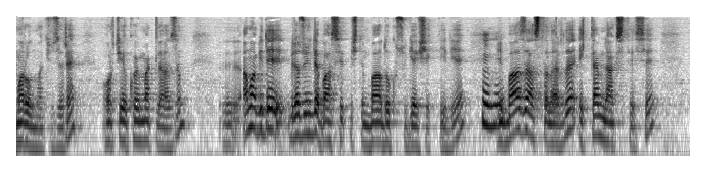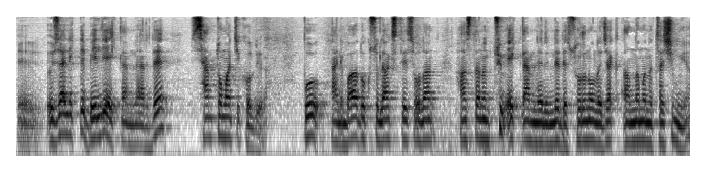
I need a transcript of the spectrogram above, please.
MR olmak üzere ortaya koymak lazım. Ama bir de biraz önce de bahsetmiştim bağ dokusu gevşekliği diye. Hı hı. Bazı hastalarda eklem laksitesi özellikle belli eklemlerde semptomatik oluyor. Bu hani bağ dokusu laksitesi olan hastanın tüm eklemlerinde de sorun olacak anlamını taşımıyor.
